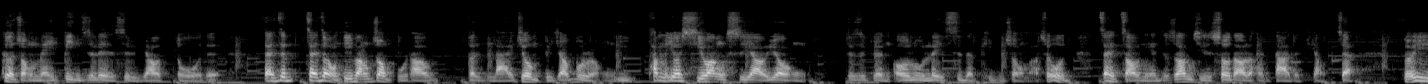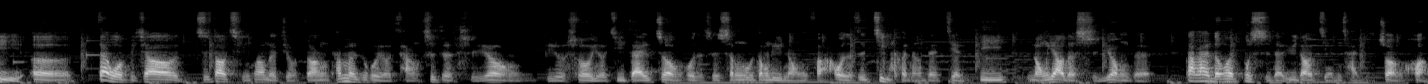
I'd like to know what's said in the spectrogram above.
各种霉病之类的是比较多的。在这在这种地方种葡萄。本来就比较不容易，他们又希望是要用就是跟欧陆类似的品种嘛，所以我在早年的时候，他们其实受到了很大的挑战。所以呃，在我比较知道情况的酒庄，他们如果有尝试着使用，比如说有机栽种，或者是生物动力农法，或者是尽可能的减低农药的使用的，大概都会不时的遇到减产的状况。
